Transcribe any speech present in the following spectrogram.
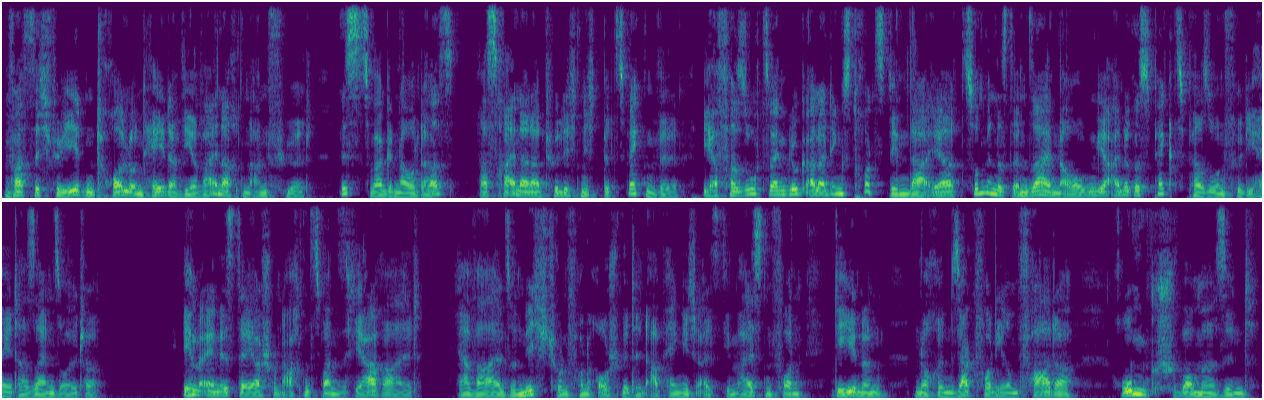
Was sich für jeden Troll und Hater wie Weihnachten anfühlt, ist zwar genau das, was Rainer natürlich nicht bezwecken will. Er versucht sein Glück allerdings trotzdem, da er, zumindest in seinen Augen, ja eine Respektsperson für die Hater sein sollte. Immerhin ist er ja schon 28 Jahre alt. Er war also nicht schon von Rauschmitteln abhängig, als die meisten von denen noch im Sack von ihrem Vater rumgeschwomme sind.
